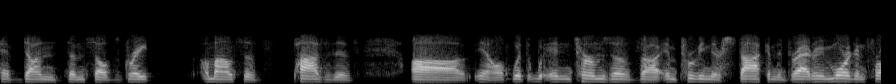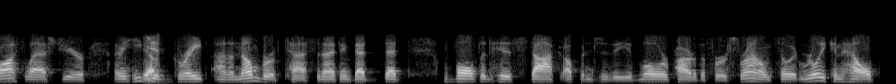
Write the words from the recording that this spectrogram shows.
have done themselves great amounts of positive uh you know with in terms of uh improving their stock in the draft i mean morgan frost last year i mean he Yeah. did great on a number of tests and i think that that vaulted his stock up into the lower part of the first round so it really can help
